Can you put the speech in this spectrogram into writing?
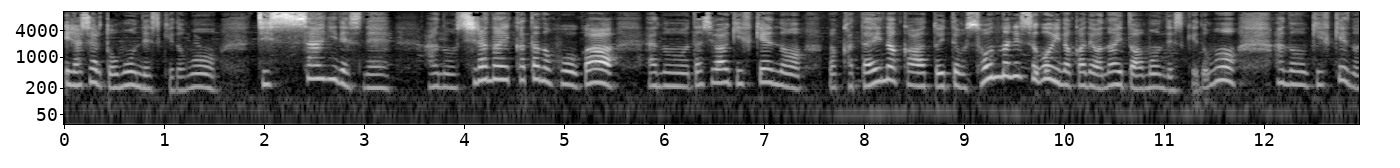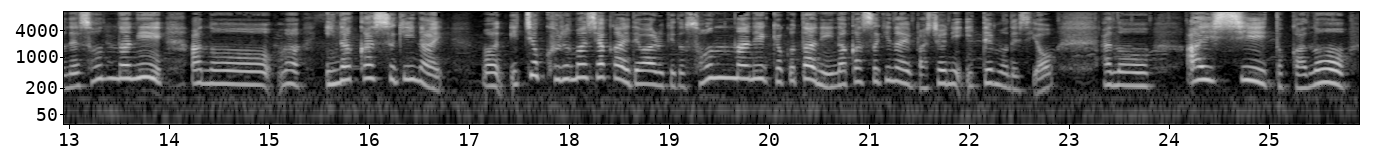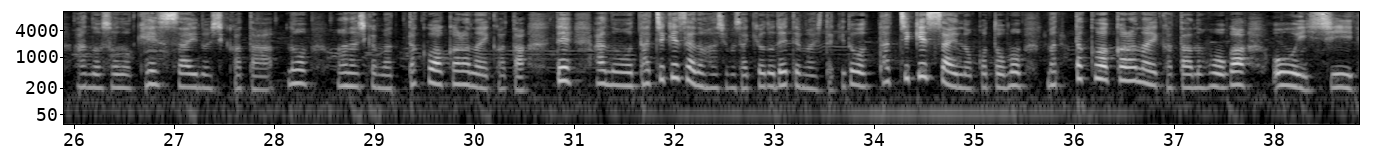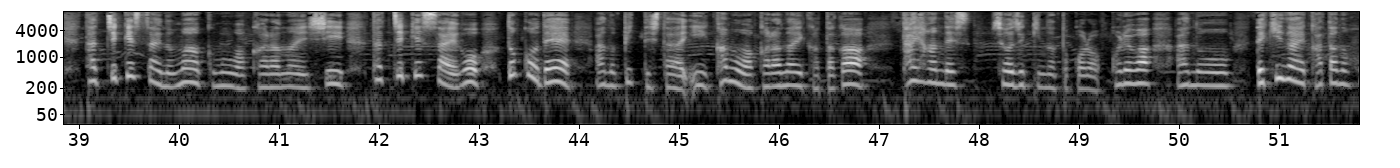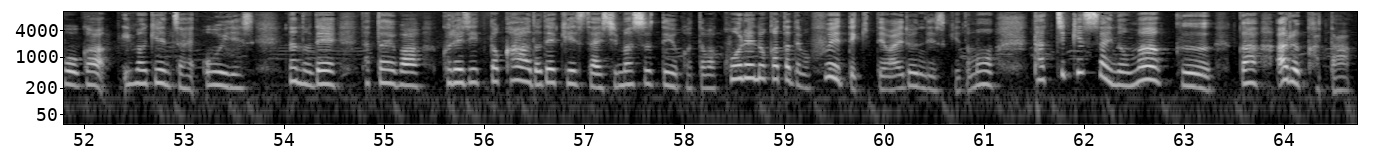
いらっしゃると思うんですけども実際にですねあの知らない方の方があの私は岐阜県の、まあ、片田舎といってもそんなにすごい田舎ではないとは思うんですけどもあの岐阜県のねそんなにあのまあ田舎すぎないまあ、一応車社会ではあるけどそんなに極端に田舎すぎない場所にいてもですよ。あの IC とかのあのその決済の仕方のお話が全くわからない方。であのタッチ決済の話も先ほど出てましたけどタッチ決済のことも全くわからない方の方が多いしタッチ決済のマークもわからないしタッチ決済をどこであのピッてしたらいいかもわからない方が大半です。正直なところ。これはあのできない方の方が今現在多いです。なので例えばクレジットカードで決済しますっていう方は高齢の方でも増えてきてはいるんですけどもタッチ決済のマークがある方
